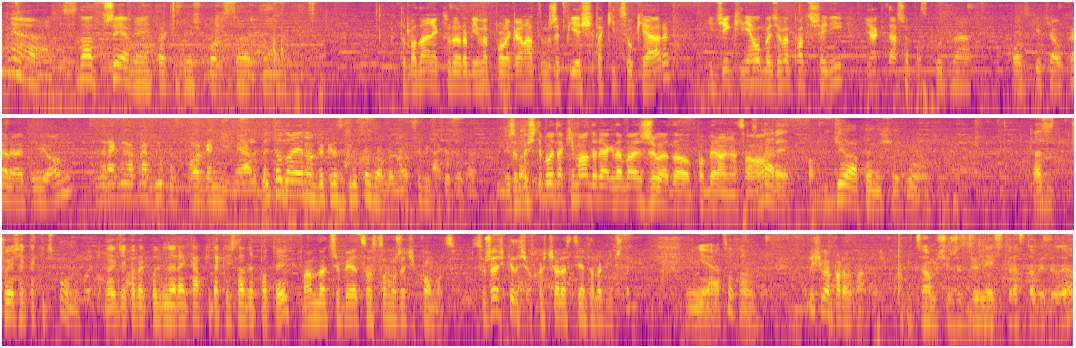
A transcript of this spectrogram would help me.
Nie, jest nawet przyjemniej tak niż w Polsce. To badanie, które robimy polega na tym, że pije się taki cukier i dzięki niemu będziemy patrzyli, jak nasze paskudne polskie ciałka reagują Zareagują na glukos w organizmie, ale I to daje nam wykres glukozowy, no oczywiście, że tak. Żebyś ty był taki mądry, jak dawałeś żyłę do pobierania, co? Stary, giłapy mi się biło. Teraz czuję się jak taki czpun. Jak gdziekolwiek podwinę rękawki, takie ślady po tych? Mam dla ciebie coś, co może ci pomóc. Słyszałeś kiedyś o kościele scjentologicznym? Nie, a co tam? Musimy porozmawiać. I co, myślisz, że zwilniecie teraz tobie żyły?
